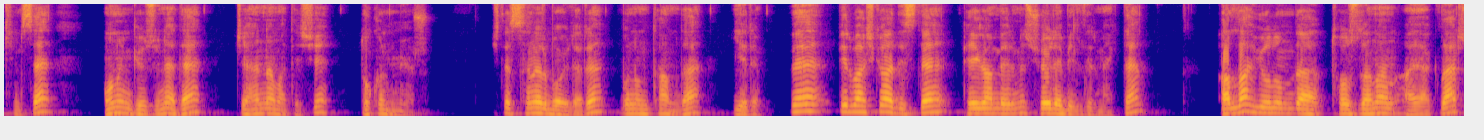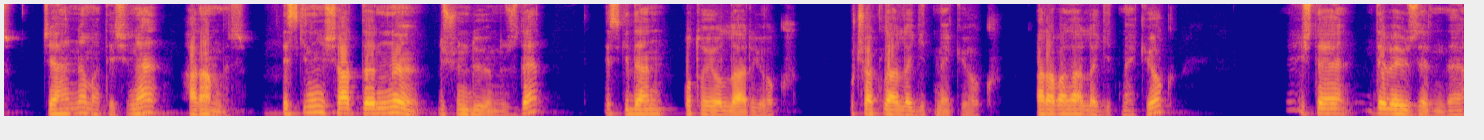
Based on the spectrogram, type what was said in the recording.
kimse onun gözüne de cehennem ateşi dokunmuyor. İşte sınır boyları bunun tam da yeri. Ve bir başka hadiste peygamberimiz şöyle bildirmekte. Allah yolunda tozlanan ayaklar cehennem ateşine haramdır. Eskinin şartlarını düşündüğümüzde eskiden otoyollar yok, uçaklarla gitmek yok, arabalarla gitmek yok. İşte deve üzerinde,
